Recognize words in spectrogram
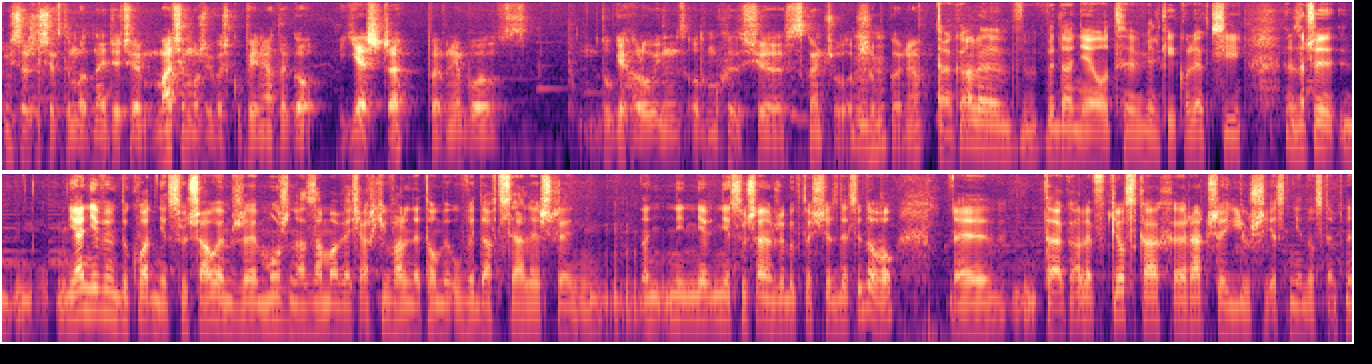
myślę, że się w tym odnajdziecie. Macie możliwość kupienia tego jeszcze pewnie, bo długie Halloween od muchy się skończyło Mhm. szybko, nie? Tak, ale wydanie od wielkiej kolekcji. Znaczy, ja nie wiem dokładnie, słyszałem, że można zamawiać archiwalne tomy u wydawcy, ale jeszcze no, nie, nie, nie słyszałem, żeby ktoś się zdecydował. E, tak, ale w kioskach raczej już jest niedostępny.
